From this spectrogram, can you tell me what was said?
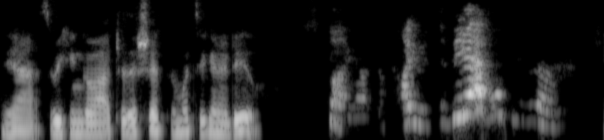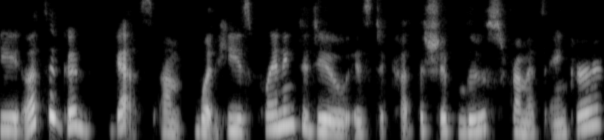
Yeah, so we can go out to the ship and what's he gonna do? spy out the pirates, and be able to. He that's a good guess. Um, what he's planning to do is to cut the ship loose from its anchor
